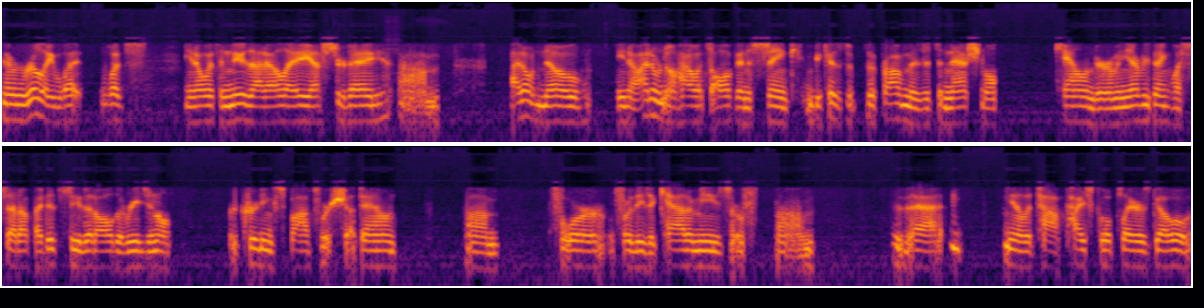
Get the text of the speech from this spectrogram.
And really, what what's you know, with the news out of LA yesterday, um, I don't know, you know, I don't know how it's all going to sync because the, the problem is it's a national calendar. I mean, everything was set up. I did see that all the regional recruiting spots were shut down um, for for these academies or um, that you know the top high school players go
